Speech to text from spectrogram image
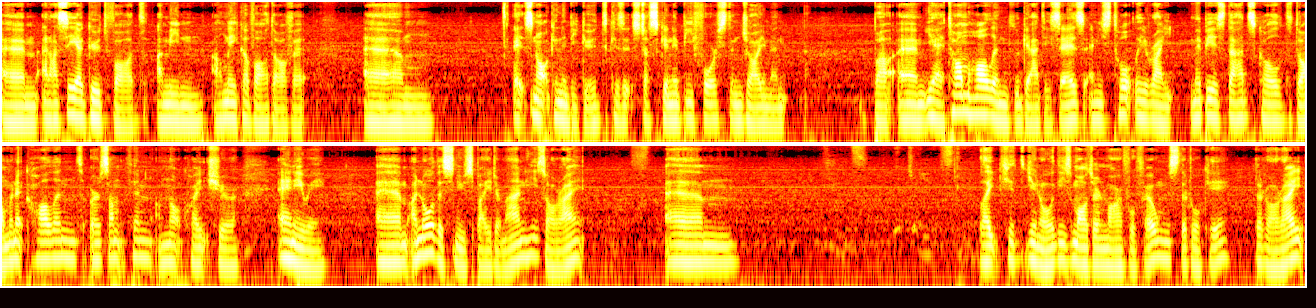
Um, and I say a good VOD, I mean, I'll make a VOD of it. Um, it's not going to be good because it's just going to be forced enjoyment. But um, yeah, Tom Holland, Lugatti says, and he's totally right. Maybe his dad's called Dominic Holland or something, I'm not quite sure. Anyway, um, I know this new Spider-Man, he's alright. Um, like, you know, these modern Marvel films, they're okay. They're alright.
